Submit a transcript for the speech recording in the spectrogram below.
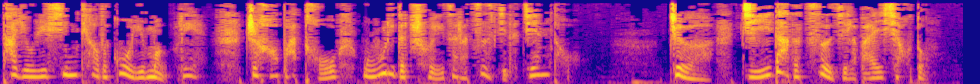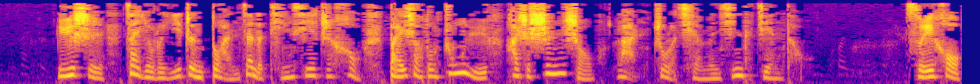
他由于心跳的过于猛烈，只好把头无力的垂在了自己的肩头，这极大的刺激了白小洞。于是，在有了一阵短暂的停歇之后，白小洞终于还是伸手揽住了钱文新的肩头，随后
